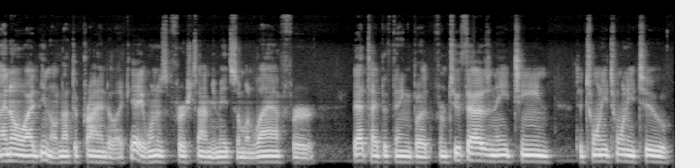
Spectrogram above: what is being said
I know I, you know, not to pry into like, hey, when was the first time you made someone laugh or that type of thing. But from 2018 to 2022,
